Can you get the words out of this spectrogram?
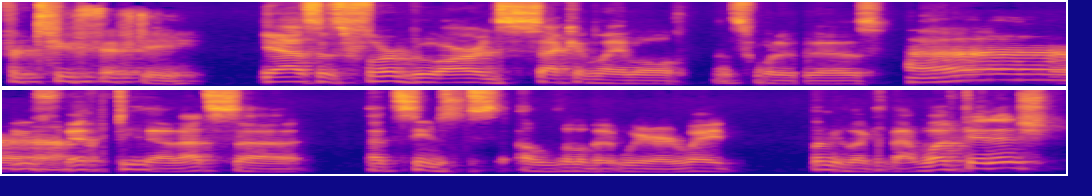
for 250. Yeah, so it's Fleur Bouard's second label. That's what it is. Ah. 250 though. That's uh that seems a little bit weird. Wait, let me look at that. What vintage?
